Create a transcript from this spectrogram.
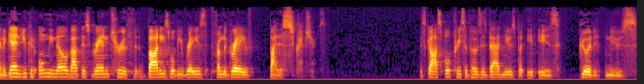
And again, you could only know about this grand truth that bodies will be raised from the grave by the scriptures. This gospel presupposes bad news, but it is good news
